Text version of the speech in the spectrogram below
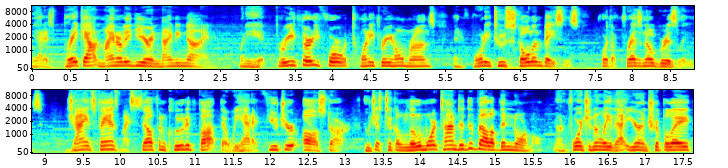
He had his breakout minor league year in 99 when he hit 334 with 23 home runs and 42 stolen bases for the Fresno Grizzlies. Giants fans, myself included, thought that we had a future all star who just took a little more time to develop than normal. Unfortunately, that year in AAA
